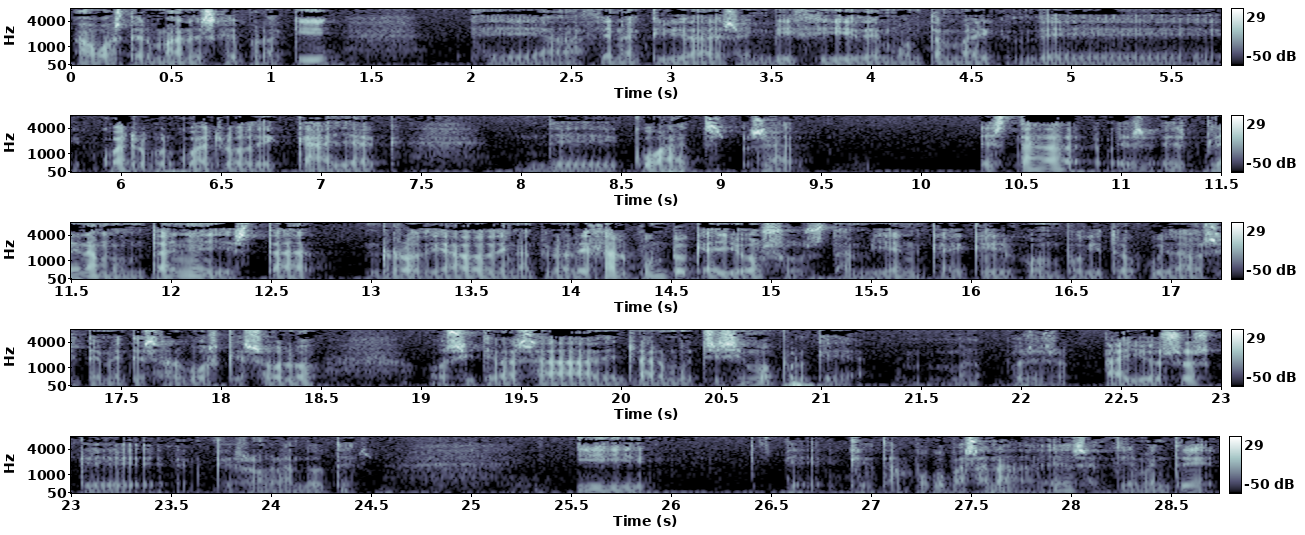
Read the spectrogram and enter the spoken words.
aguas termales que hay por aquí. Eh, hacen actividades en bici, de mountain bike, de 4x4, de kayak, de quads. O sea, está es, plena montaña y está rodeado de naturaleza al punto que hay osos también, que hay que ir con un poquito de cuidado si te metes al bosque solo o si te vas a adentrar muchísimo porque, bueno, pues eso, hay osos que, que son grandotes y que, tampoco pasa nada, ¿eh? Sencillamente,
